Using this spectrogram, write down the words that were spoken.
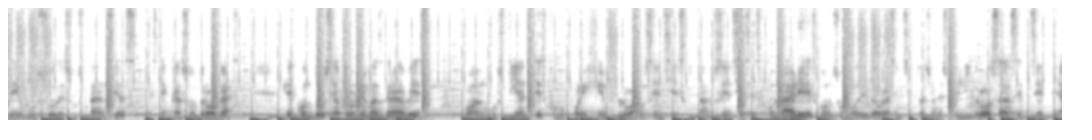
de uso de sustancias, en este caso drogas, que conduce a problemas graves angustiantes como por ejemplo ausencias, ausencias escolares, consumo de drogas en situaciones peligrosas, etc.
